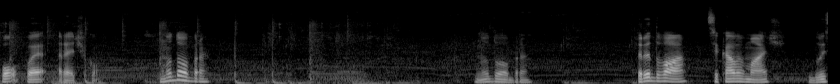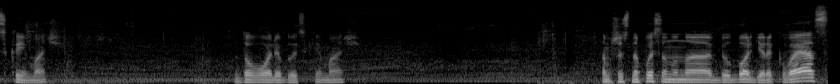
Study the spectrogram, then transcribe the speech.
поперечку. Ну добре. Ну добре. 3-2. Цікавий матч. Близький матч. Доволі близький матч. Там щось написано на білборді Request.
